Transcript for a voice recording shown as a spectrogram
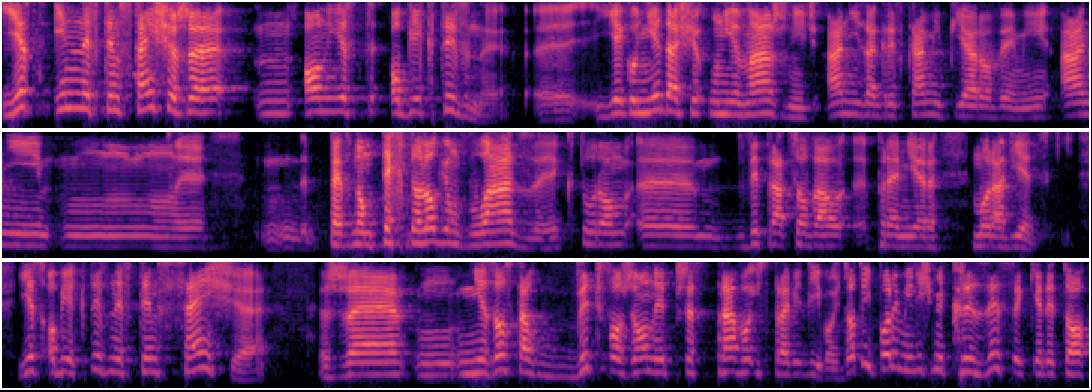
Jest inny w tym sensie, że mm, on jest obiektywny. E, jego nie da się unieważnić ani zagrywkami PR-owymi, ani mm, pewną technologią władzy, którą wypracował premier Morawiecki. Jest obiektywny w tym sensie, że mm, nie został wytworzony przez Prawo i Sprawiedliwość. Do tej pory mieliśmy kryzysy, kiedy to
